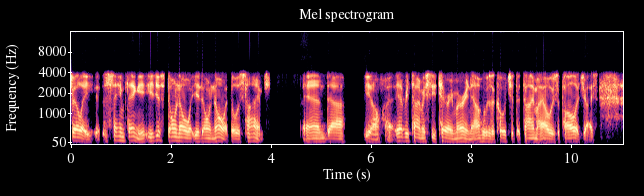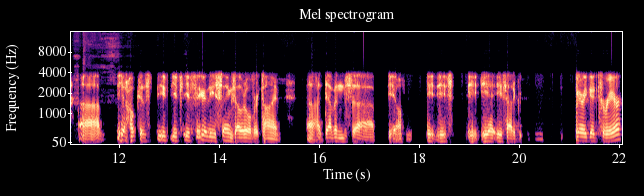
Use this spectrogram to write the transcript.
Philly, same thing. You, you, just don't know what you don't know at those times, and uh, you know every time I see Terry Murray now, who was a coach at the time, I always apologize. Uh, you know, because you, you, you figure these things out over time. Uh, Devan's, uh, you know, he, he's he, he, he's had a very good career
